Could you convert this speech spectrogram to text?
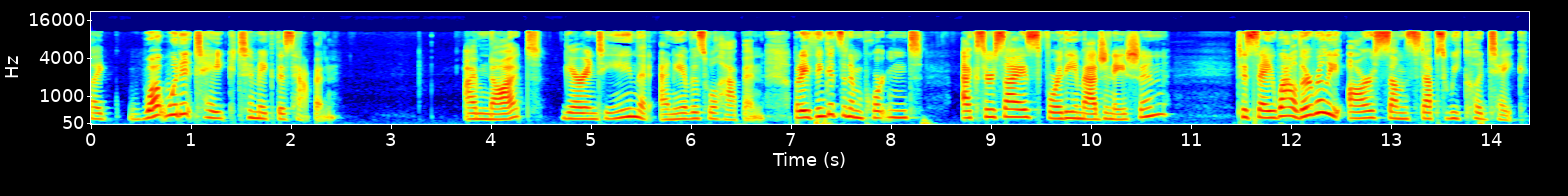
Like, what would it take to make this happen? I'm not guaranteeing that any of this will happen, but I think it's an important exercise for the imagination to say, wow, there really are some steps we could take.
